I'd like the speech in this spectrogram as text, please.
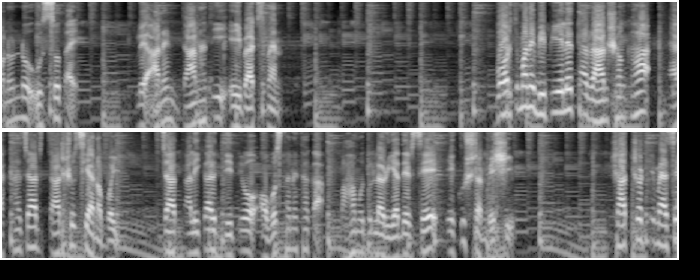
অনন্য উচ্চতায় তুলে আনেন ডানহাতি এই ব্যাটসম্যান। বর্তমানে বিপিএলে তার রান সংখ্যা এক হাজার চারশো ছিয়ানব্বই, যা তালিকার দ্বিতীয় অবস্থানে থাকা মাহমুদুল্লাহ রিয়াদের চেয়ে একুশ রান বেশি। সাতষট্টি ম্যাচে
